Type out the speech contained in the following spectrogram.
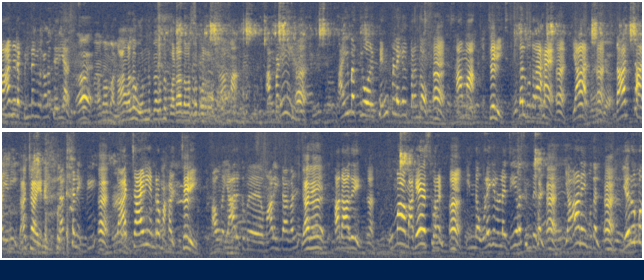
மானிட பிண்டங்களுக்கெல்லாம் தெரியாது. ஆமா ஆமா நாங்கெல்லாம் ஒண்ணு பேக்கிறது படாத அவசப்படுறோம் ஆமா. அப்படி ஐம்பத்தி ஒரு பெண் பிள்ளைகள் பிறந்தோம். ஆமா. சரி. முதல் முதலாக. யார். தாட்சாயணி. தாட்சாயணி. தட்சனுக்கு ஆ. தாட்சாயணி என்ற மகள். சரி. அவங்க யாருக்கு மாலையிட்டாங்க யாரு? அதாவது. உமா மகேஸ்வரன். இந்த உலகில் உள்ள ஜீவ சிந்துகள். யானை முதல். எறும்பு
